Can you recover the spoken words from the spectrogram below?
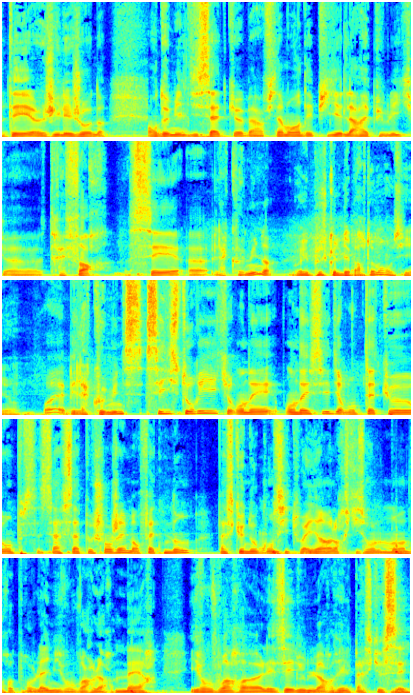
des euh, Gilets jaunes en 2017 que ben, finalement un des piliers de la République euh, très fort, c'est euh, la commune. Oui, plus que le département aussi. Hein. Ouais, mais la commune, c'est historique. On, est, on a essayé de dire, bon, peut-être que ça, ça peut changer, mais en fait, non. Parce que nos concitoyens, lorsqu'ils ont le moindre problème, ils vont voir leur maire, ils vont voir les élus de leur ville, parce que c'est. Mmh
